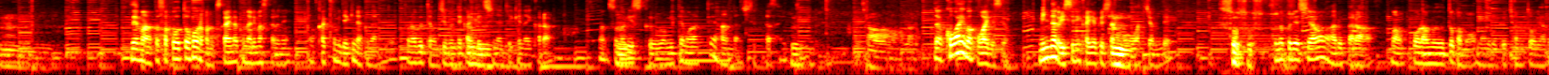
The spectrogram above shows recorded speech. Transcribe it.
うんで、まあ、あとサポートフォーラム使えなくなりますからね。書き込みできなくなるんで、トラブっても自分で解決しないといけないから、まあ、そのリスクを見てもらって判断してください。うんああなるほだから怖いは怖いですよ。みんなが一斉に解約したらもう終わっちゃうんで、どそうそうそうそのプレッシャーはあるから、まあ、フォーラムとかもなるべくちゃんとやる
